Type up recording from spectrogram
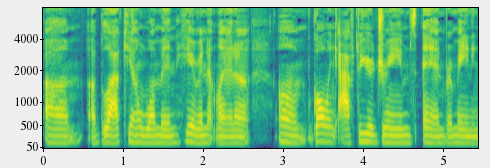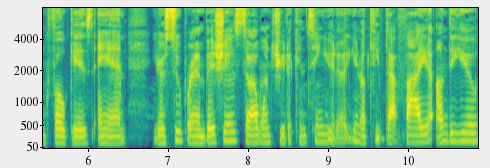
um, a black young woman here in Atlanta, um, going after your dreams and remaining focused. And you're super ambitious. So I want you to continue to, you know, keep that fire under you.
